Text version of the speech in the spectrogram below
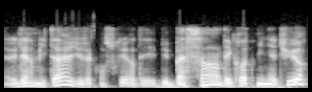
l'ermitage, il va construire des, bassins, des grottes miniatures,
